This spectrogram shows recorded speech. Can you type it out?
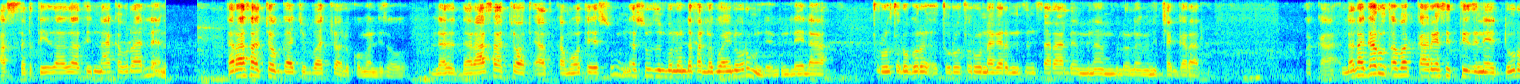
አስር ትእዛዛት እናከብራለን? ለራሳቸው ጋጭባቸዋል እኮ መልሰው ለራሳቸው ኃጢአት ከሞተ እሱ እነሱ ዝም ብሎ እንደፈለጉ አይኖሩም። እንደምን ሌላ ጥሩ ጥሩ ጥሩ ነገር እንሰራለን ምናምን ብሎ ለምን ይቸገራሉ? በቃ ለነገሩ አድርገህ ስትይዝ እኔ ድሮ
